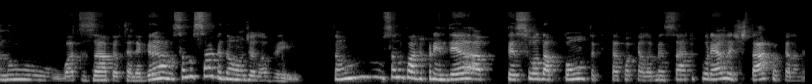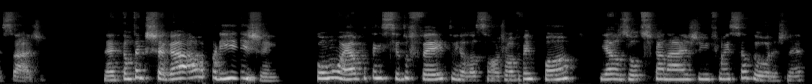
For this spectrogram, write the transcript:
no WhatsApp ou Telegram, você não sabe de onde ela veio. Então, você não pode prender a pessoa da ponta que está com aquela mensagem por ela estar com aquela mensagem. Né? Então, tem que chegar à origem, como é o que tem sido feito em relação ao Jovem Pan e aos outros canais de influenciadores. Né?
